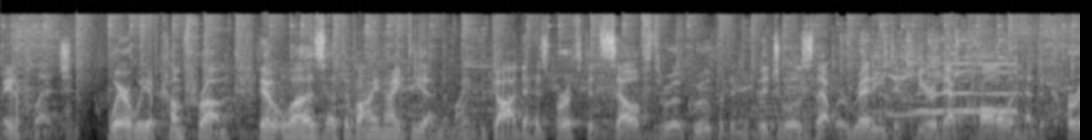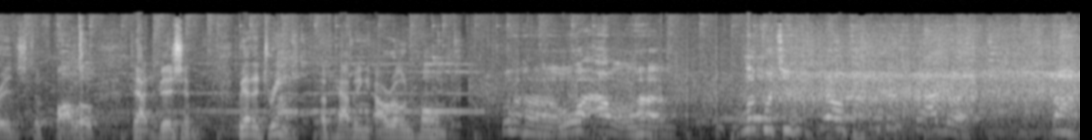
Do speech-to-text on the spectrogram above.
made a pledge. Where we have come from, it was a divine idea in the mind of God that has birthed itself through a group of individuals that were ready to hear that call and had the courage to follow that vision. We had a dream of having our own home. Wow, wow. Uh, look what you have built. This is fabulous. Ah,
